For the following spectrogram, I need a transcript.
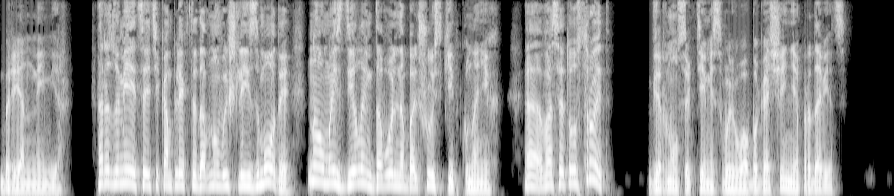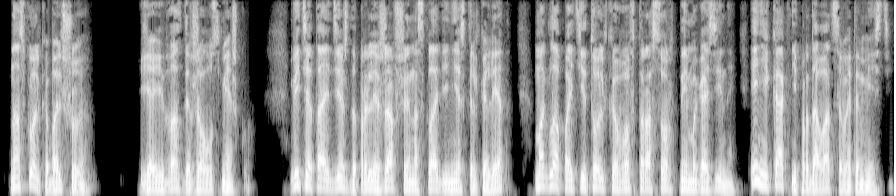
бренный мир. Разумеется, эти комплекты давно вышли из моды, но мы сделаем довольно большую скидку на них. А вас это устроит?» Вернулся к теме своего обогащения продавец. «Насколько большую?» Я едва сдержал усмешку. Ведь эта одежда, пролежавшая на складе несколько лет, могла пойти только во второсортные магазины и никак не продаваться в этом месте.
